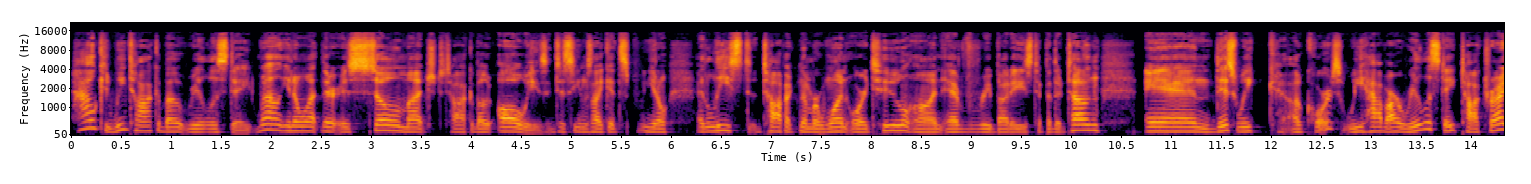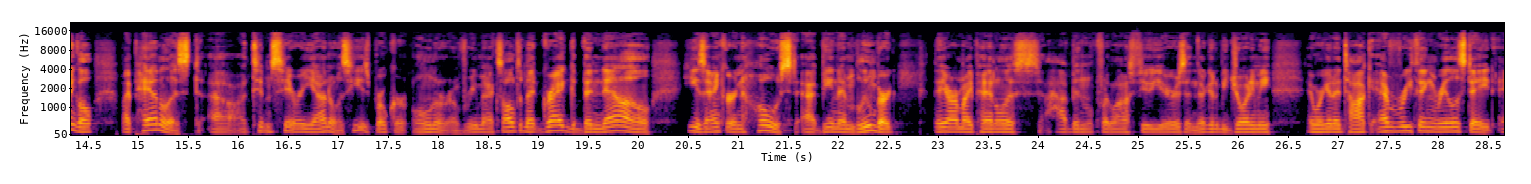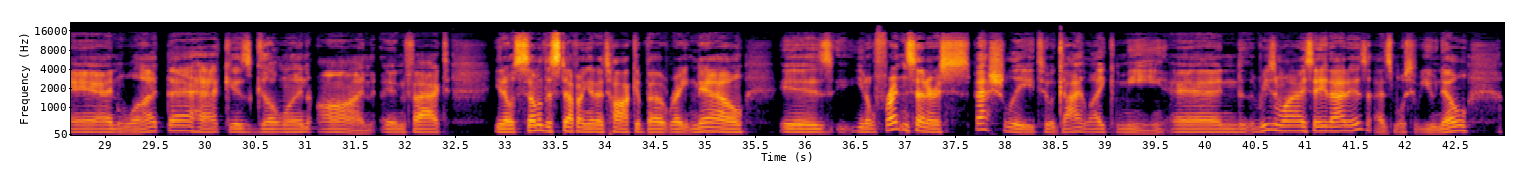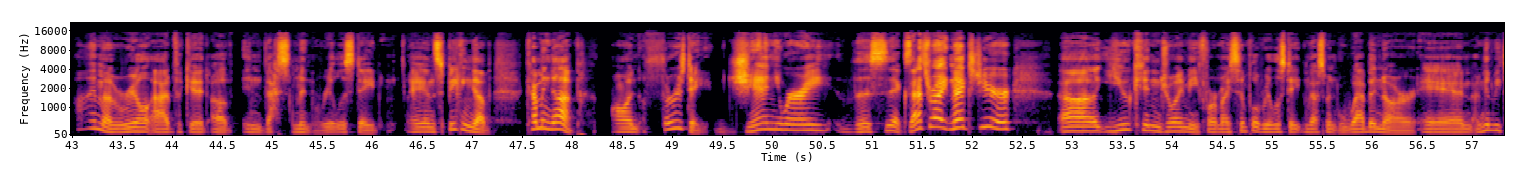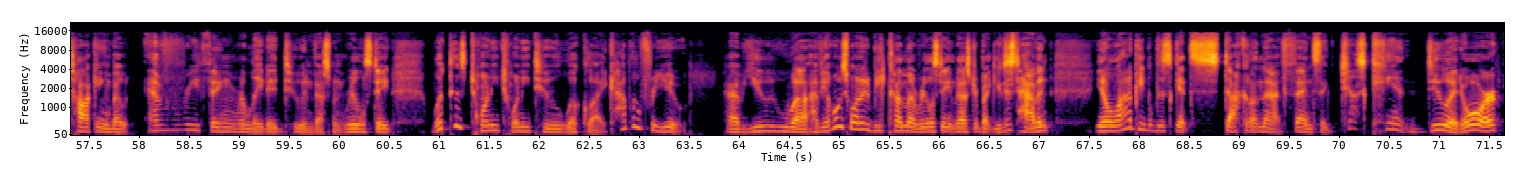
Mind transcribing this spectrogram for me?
how could we talk about real estate? Well, you know what? There is so much to talk about always. It just seems like it's, you know, at least topic number one or two on everybody's tip of their tongue. And this week, of course, we have our real estate talk triangle. My panelist, uh, Tim Syrianos, he is broker owner of Remax Ultimate. Greg Bonnell, he is anchor and host at BNN Bloomberg. They are my panelists, have been for the last few years, and they're going to be joining me. And we're going to talk everything real estate and what the heck is going on. In fact, you know, some of the stuff I'm going to talk about right now is, you know, front and center, especially to a guy like me. And the reason why I say that is, as most of you know, I'm a real advocate of investment real estate. And speaking of, coming up on Thursday, January the 6th, that's right, next year, uh, you can join me for my simple real estate investment webinar, and I'm going to be talking about everything related to investment real estate. What does 2022 look like? How about for you? Have you uh, have you always wanted to become a real estate investor, but you just haven't? You know, a lot of people just get stuck on that fence. They just can't do it, or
